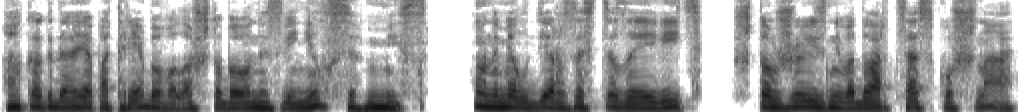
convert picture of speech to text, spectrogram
«А когда я потребовала, чтобы он извинился, мисс, он имел дерзость заявить, что жизнь во дворце скучна,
